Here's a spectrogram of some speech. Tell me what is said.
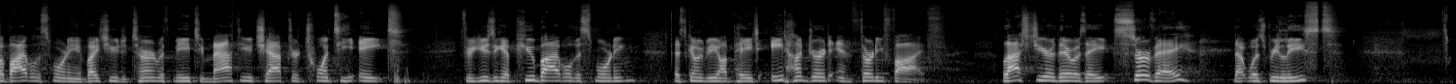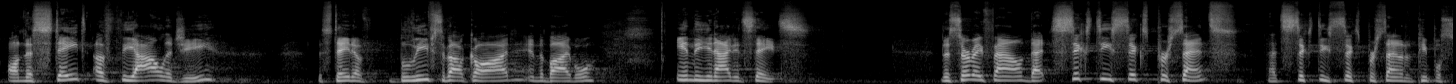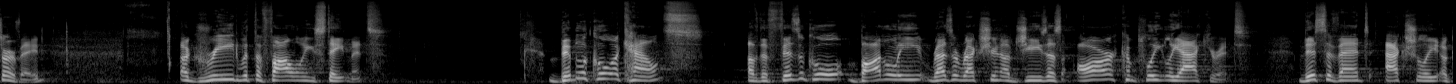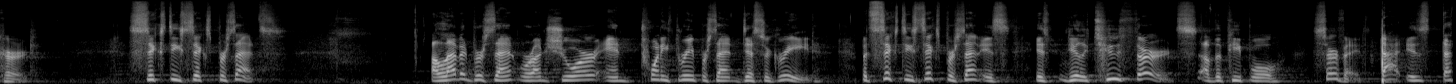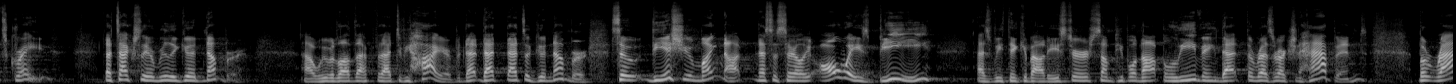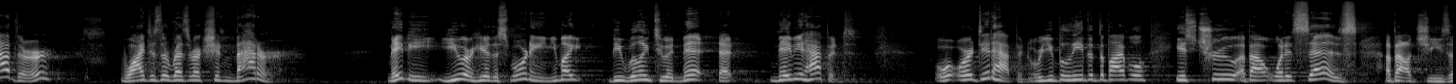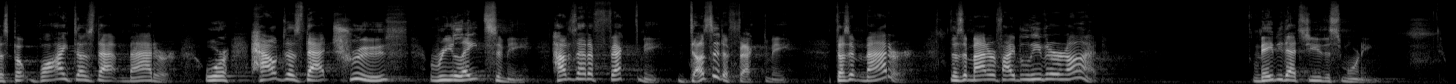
Have a Bible this morning, I invite you to turn with me to Matthew chapter 28. If you're using a Pew Bible this morning, that's going to be on page 835. Last year, there was a survey that was released on the state of theology, the state of beliefs about God in the Bible in the United States. The survey found that 66%, that's 66% of the people surveyed, agreed with the following statement Biblical accounts of the physical bodily resurrection of Jesus are completely accurate. This event actually occurred. 66%. 11% were unsure and 23% disagreed. But 66% is, is nearly two thirds of the people surveyed. That is, that's great. That's actually a really good number. Uh, we would love that for that to be higher, but that, that, that's a good number. So the issue might not necessarily always be, as we think about Easter, some people not believing that the resurrection happened, but rather, why does the resurrection matter? Maybe you are here this morning and you might be willing to admit that maybe it happened. Or, or, it did happen, or you believe that the Bible is true about what it says about Jesus, but why does that matter? Or how does that truth relate to me? How does that affect me? Does it affect me? Does it matter? Does it matter if I believe it or not? Maybe that's you this morning.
